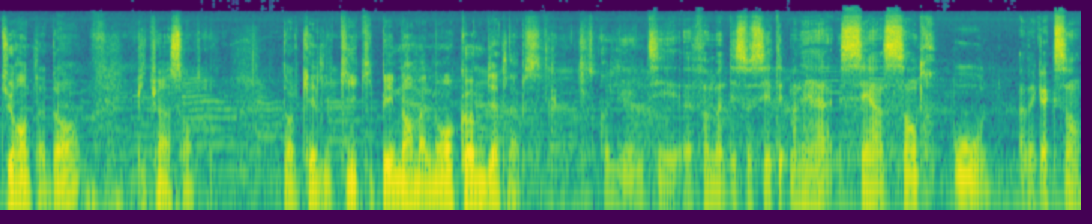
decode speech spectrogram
tu rentres là-dedans, puis tu as un centre dans lequel qui est équipé normalement comme Biat Labs. كي تقول لي انت فما دي سوسيتي معناها سي ان سنتر où avec accent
